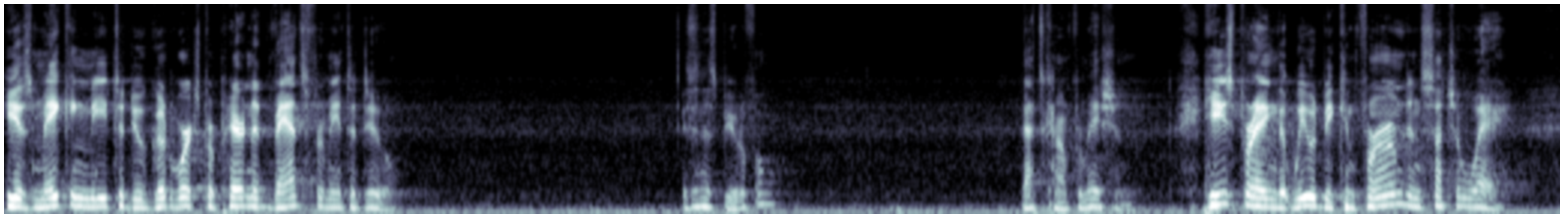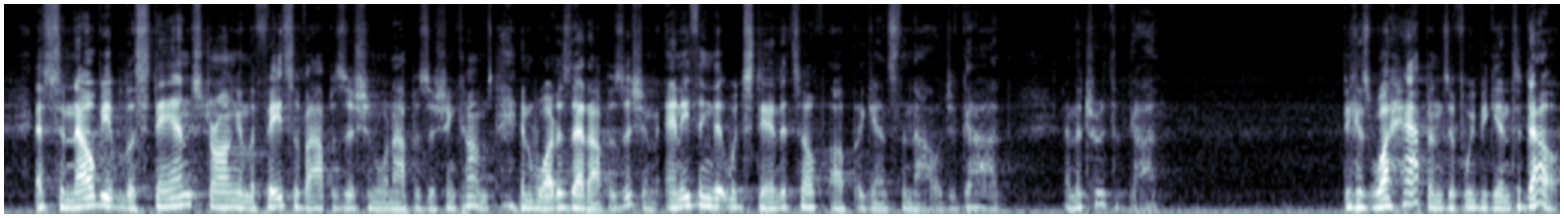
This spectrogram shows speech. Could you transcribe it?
He is making me to do good works prepared in advance for me to do. Isn't this beautiful? That's confirmation. He's praying that we would be confirmed in such a way as to now be able to stand strong in the face of opposition when opposition comes. And what is that opposition? Anything that would stand itself up against the knowledge of God and the truth of God. Because what happens if we begin to doubt?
